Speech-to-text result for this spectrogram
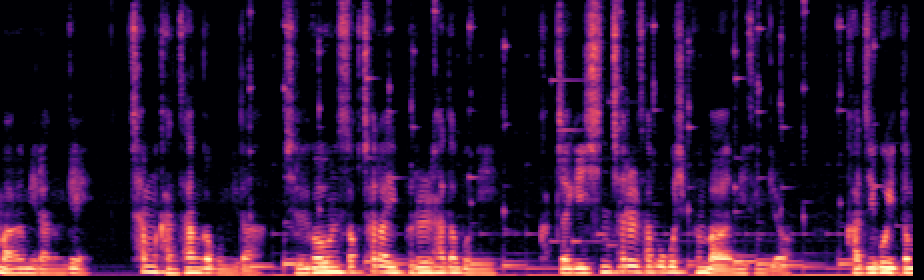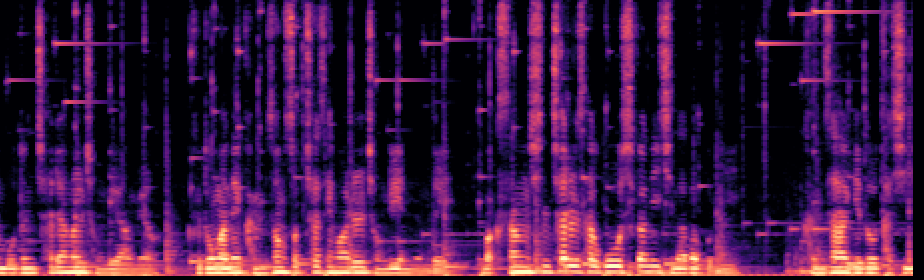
마음이라는 게 참 간사한가 봅니다. 즐거운 썩차 라이프를 하다 보니 갑자기 신차를 사보고 싶은 마음이 생겨 가지고 있던 모든 차량을 정리하며 그동안의 감성 썩차 생활을 정리했는데 막상 신차를 사고 시간이 지나다 보니 간사하게도 다시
